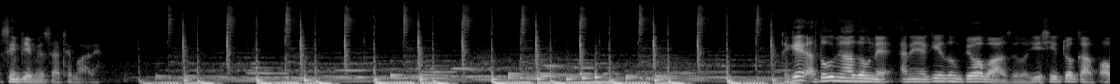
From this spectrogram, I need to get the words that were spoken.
အဆင်ပြေမယ်ဆိုတာထင်ပါတယ်တကယ်အသုံးအများဆုံးနဲ့အနေအကင်းဆုံးပြောပါဆိုတော့ရေရှည်တွက်ကပေါ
